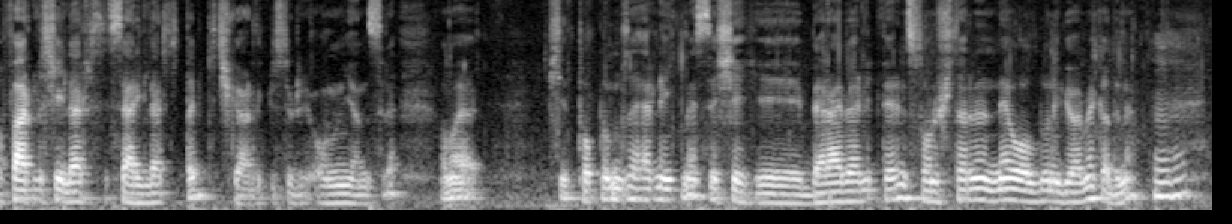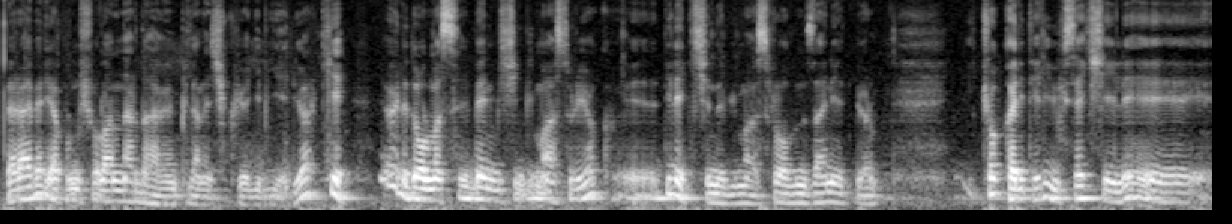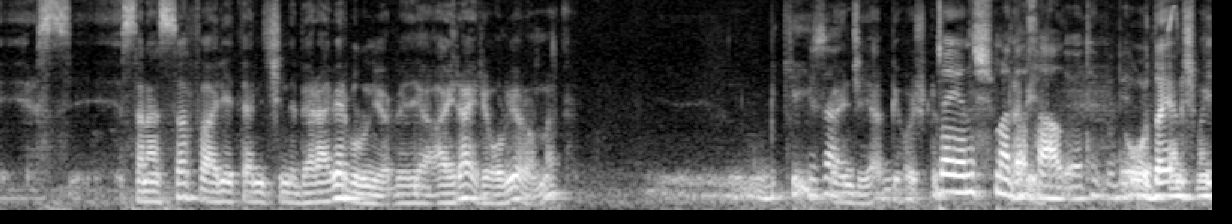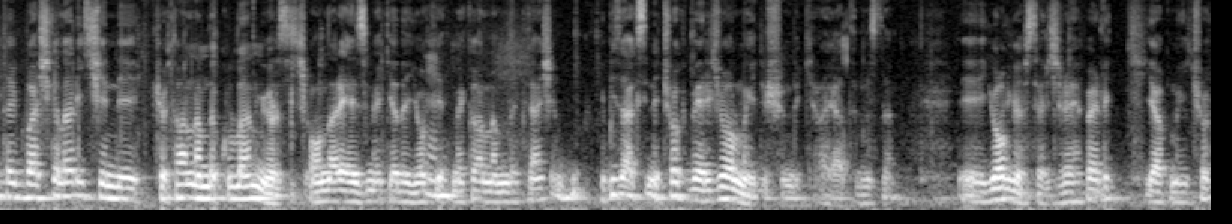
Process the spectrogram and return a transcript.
Farklı şeyler, sergiler tabii ki çıkardık bir sürü onun yanı sıra. Ama işte toplumumuza her ne hikmetse şey, e, beraberliklerin sonuçlarının ne olduğunu görmek adına Hı hı. Beraber yapılmış olanlar daha ön plana çıkıyor gibi geliyor ki öyle de olması benim için bir mahsuru yok. E, Dilek için de bir mahsuru olduğunu zannetmiyorum. Çok kaliteli, yüksek şeyli e, sanatsal faaliyetlerin içinde beraber bulunuyor veya ayrı ayrı oluyor olmak keyif Güzel. bence ya, bir hoşluk. Dayanışma da Tabii. sağlıyor tabii. birbirine. O dayanışmayı tabii başkaları için e, kötü anlamda kullanmıyoruz hiç. Onları ezmek ya da yok Evet. etmek anlamında falan. Şimdi biz aksine çok verici olmayı düşündük hayatımızda. E, yol gösterici, rehberlik yapmayı çok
